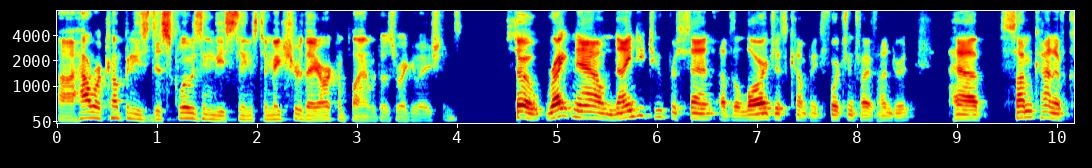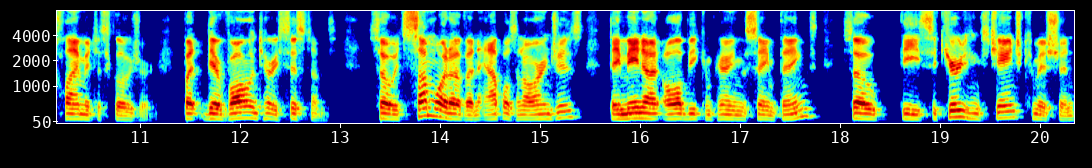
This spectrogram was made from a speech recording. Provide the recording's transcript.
Uh, how are companies disclosing these things to make sure they are compliant with those regulations? So right now, 92% of the largest companies, Fortune 500, have some kind of climate disclosure, but they're voluntary systems. So it's somewhat of an apples and oranges. They may not all be comparing the same things. So the Securities and Exchange Commission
